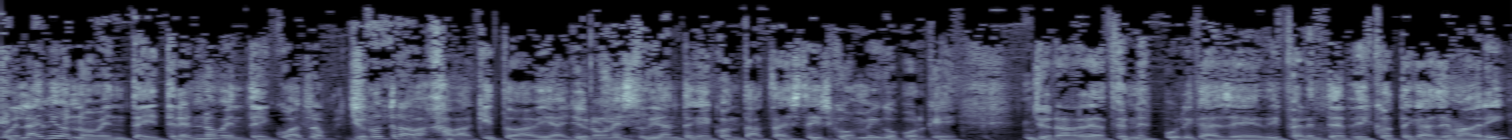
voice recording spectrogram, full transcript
fue, el año 93, 94. Yo no trabajaba aquí todavía. Yo era un estudiante que contactasteis conmigo porque yo era relaciones públicas de diferentes discotecas de Madrid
